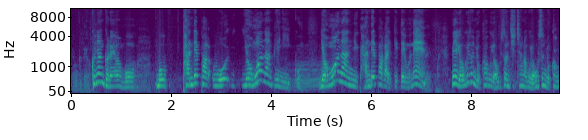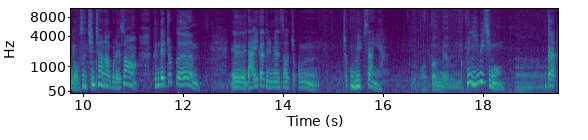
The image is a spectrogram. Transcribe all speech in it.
그냥 그래요. 그냥 그래요. 뭐 뭐 반대파 뭐 영원한 팬이 있고 음. 영원한 이 반대파가 있기 때문에 네. 그냥 여기선 욕하고 여기선 칭찬하고 여기선 욕하고 여기선 칭찬하고 그래서 근데 조금 으, 나이가 들면서 조금 조금 밉상이야. 어떤 면이? 입이지 뭐. 아, 그러니까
